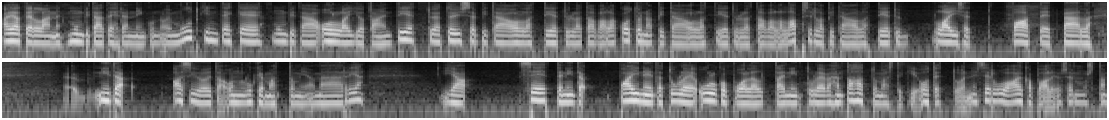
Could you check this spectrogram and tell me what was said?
Ajatellaan, että mun pitää tehdä niin kuin noin muutkin tekee, mun pitää olla jotain tiettyä, töissä pitää olla tietyllä tavalla, kotona pitää olla tietyllä tavalla, lapsilla pitää olla tietynlaiset vaatteet päällä. Niitä asioita on lukemattomia määriä. Ja se, että niitä paineita tulee ulkopuolelta tai niitä tulee vähän tahattomastikin otettua, niin se luo aika paljon semmoista,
